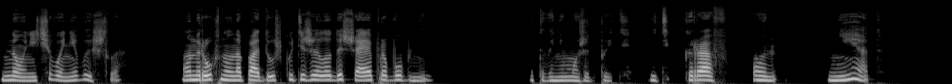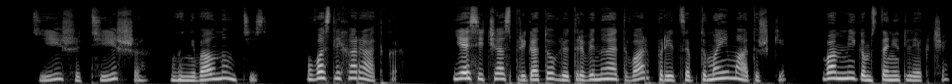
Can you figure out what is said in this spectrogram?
но ничего не вышло. Он рухнул на подушку, тяжело дыша и пробубнил. «Этого не может быть. Ведь граф, он... Нет!» «Тише, тише. Вы не волнуйтесь. У вас лихорадка. Я сейчас приготовлю травяной отвар по рецепту моей матушки. Вам мигом станет легче».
